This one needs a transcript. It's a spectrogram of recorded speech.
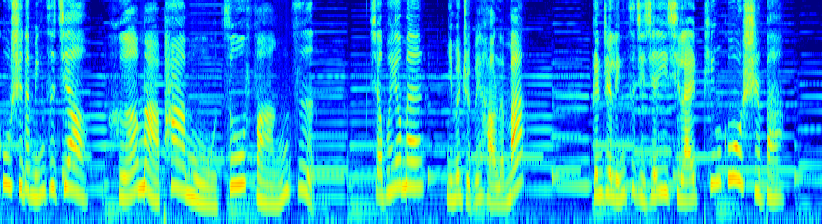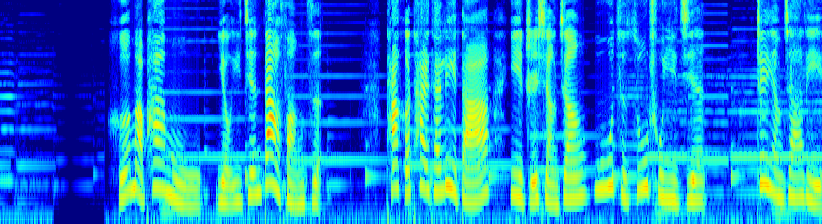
故事的名字叫《河马帕姆租房子》。小朋友们，你们准备好了吗？跟着林子姐姐一起来听故事吧。河马帕姆有一间大房子，他和太太丽达一直想将屋子租出一间，这样家里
